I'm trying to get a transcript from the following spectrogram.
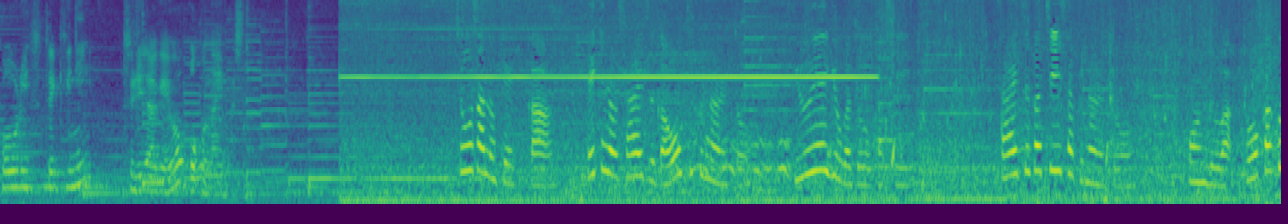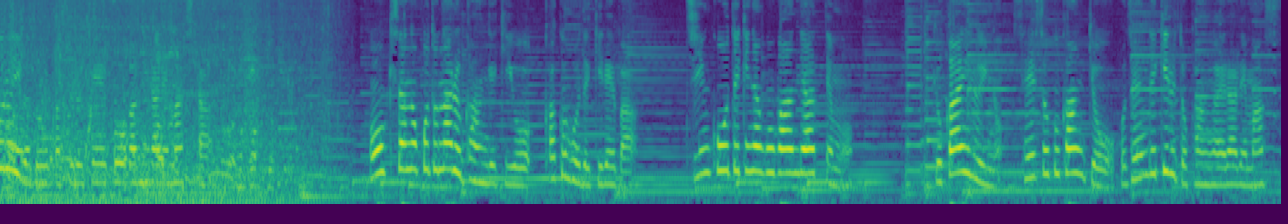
効率的に釣り上げを行いました。調査の結果駅のサイズが大きくなると遊泳魚が増加しサイズが小さくなると今度は頭角類が増加する傾向が見られました。大きさの異なる感激を確保できれば人工的な護岸であっても魚介類の生息環境を保全できると考えられます。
